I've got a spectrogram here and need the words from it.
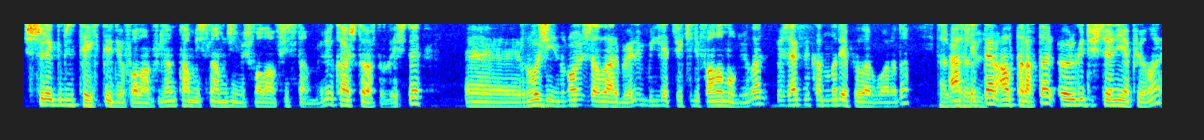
Sürekli bizi tehdit ediyor falan filan. Tam İslamcıymış falan fistan böyle. Karşı tarafta da işte e, Rojin, Rojdalar böyle milletvekili falan oluyorlar. Özellikle kadınları yapıyorlar bu arada. Tabii Erkekler alt tarafta örgüt işlerini yapıyorlar.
